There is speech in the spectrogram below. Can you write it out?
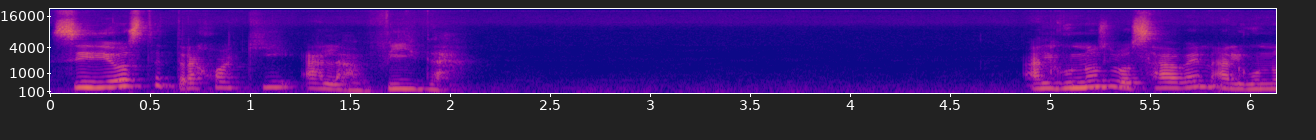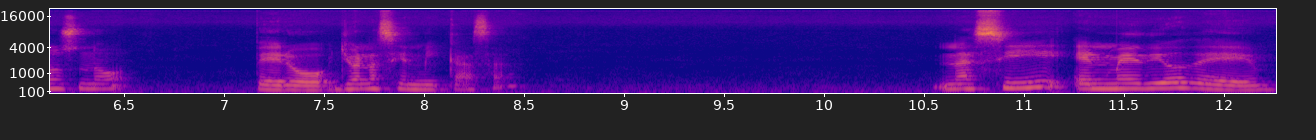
si Dios te trajo aquí a la vida, algunos lo saben, algunos no, pero yo nací en mi casa, nací en medio de,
